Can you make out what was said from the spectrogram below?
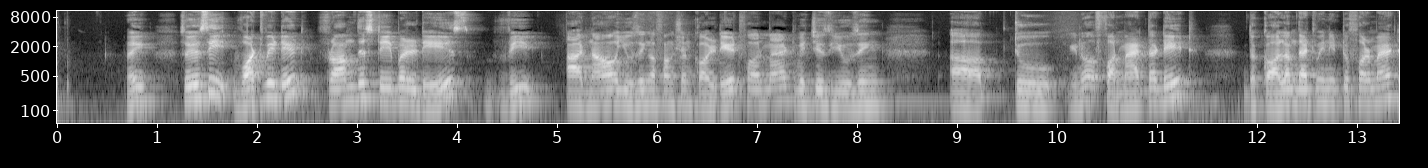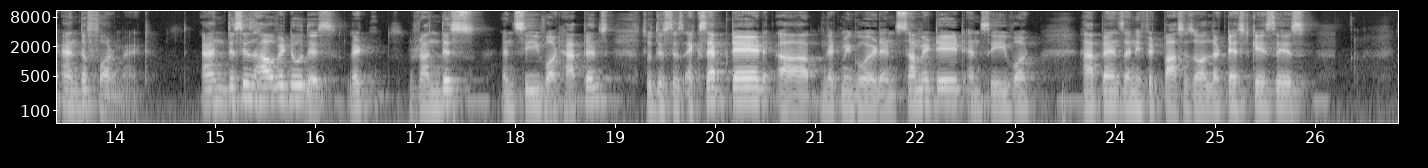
right? So you see what we did from this table days we are now using a function called date format which is using uh, to you know format the date the column that we need to format and the format. And this is how we do this. Let's run this and see what happens. So this is accepted. Uh, let me go ahead and submit it and see what happens and if it passes all the test cases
